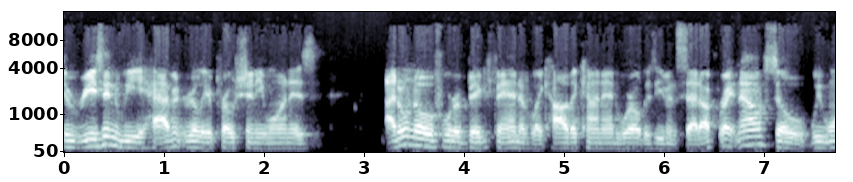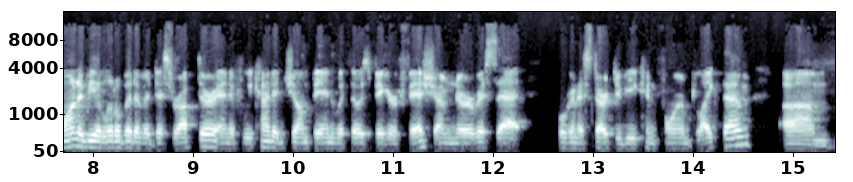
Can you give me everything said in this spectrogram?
the reason we haven't really approached anyone is I don't know if we're a big fan of like how the con ed world is even set up right now. So we want to be a little bit of a disruptor. And if we kind of jump in with those bigger fish, I'm nervous that we're going to start to be conformed like them. Um,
